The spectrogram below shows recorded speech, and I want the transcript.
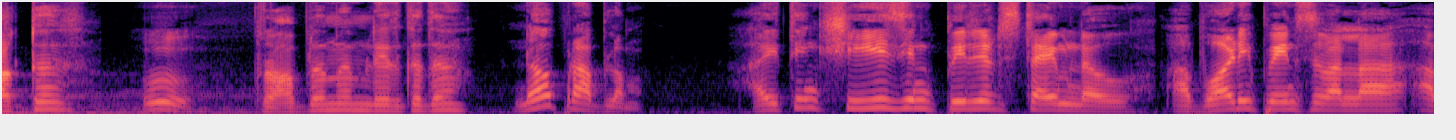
డాక్టర్ ప్రాబ్లం ఏం లేదు కదా? No problem. I think she is in periods time now. ఆ బాడీ పెయిన్స్ వల్ల ఆ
